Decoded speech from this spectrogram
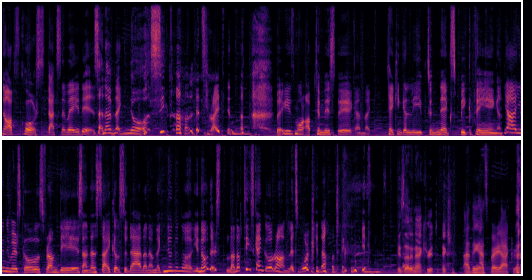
no, of course, that's the way it is. And I'm like, no, sit down, let's write it. but he's more optimistic and like taking a leap to next big thing. And yeah, universe goes from this and then cycles to that. And I'm like, no, no, no, you know, there's a lot of things can go wrong. Let's work it out. Is that an accurate depiction? I think that's very accurate.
